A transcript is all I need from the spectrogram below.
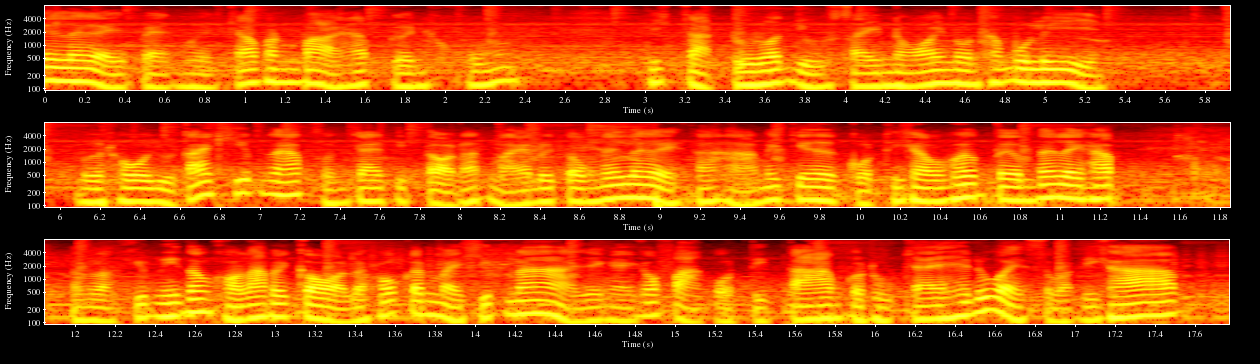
ได้เลย 89,000 บาทครับ เกินคุ้มพิกัดดูรถอยู่ไซน้อยนนทบุรีเบอร์โทรอยู่ใต้คลิปนะครับ สนใจติดต่อนัดหมายโดยตรงได้เลย ถ้าหาไม่เจอกดที่คำว่าเพิ่มเติมได้เลยครับสำหรับคลิปนี้ต้องขอลาไปก่อน แล้วพบกันใหม่คลิปหน้า ยังไงก็ฝากกดติดตามกดถูกใจให้ด้วย สวัสดีครับ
